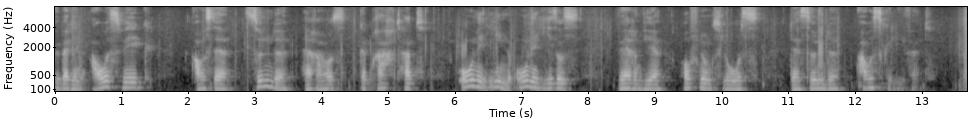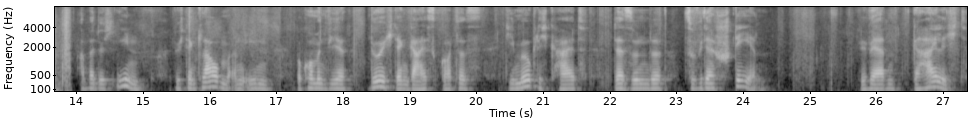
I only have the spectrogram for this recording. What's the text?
über den Ausweg aus der Sünde heraus gebracht hat, ohne ihn, ohne Jesus wären wir hoffnungslos der Sünde ausgeliefert. Aber durch ihn, durch den Glauben an ihn, bekommen wir durch den Geist Gottes die Möglichkeit der Sünde zu widerstehen. Wir werden geheiligt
